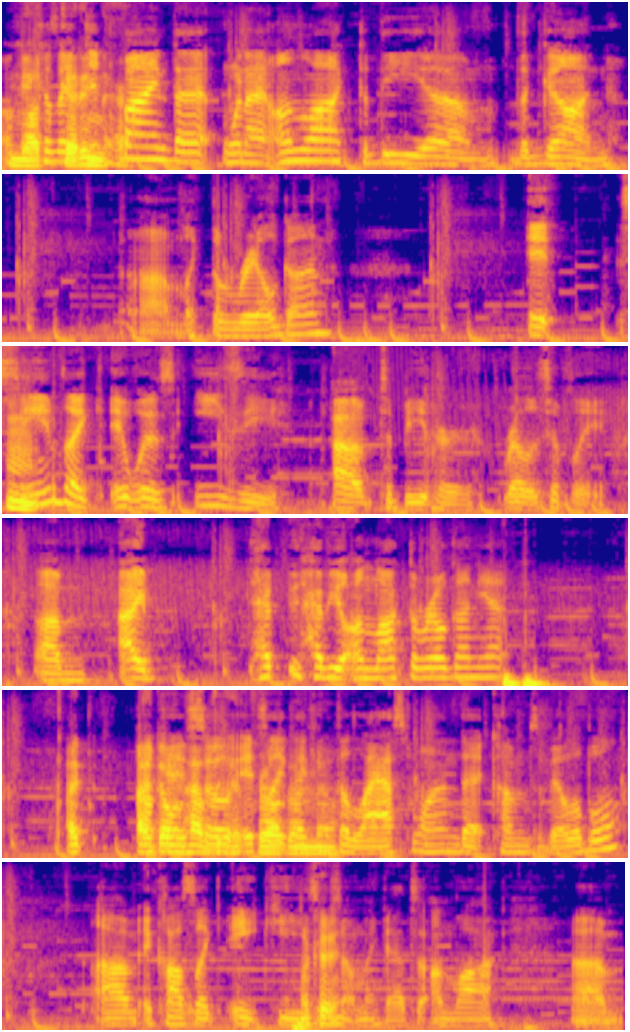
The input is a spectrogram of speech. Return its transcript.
Okay, not because I did there. find that when I unlocked the um, the gun, um, like the rail gun, it Hmm. seemed like it was easy uh, to beat her relatively. Um, I have you have you unlocked the rail gun yet? I I don't okay, have so the it's like I think the last one that comes available. Um, it costs like eight keys or something like that to unlock. Um,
